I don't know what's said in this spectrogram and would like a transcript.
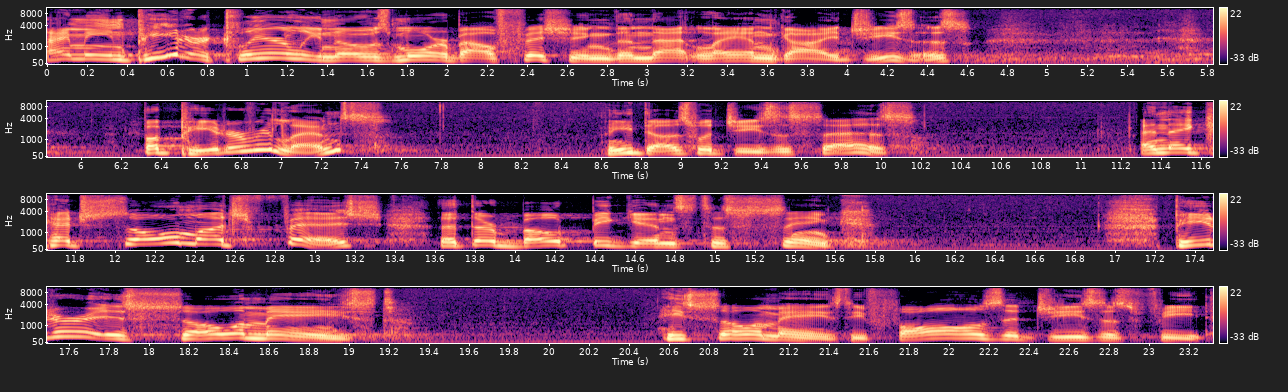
I mean, Peter clearly knows more about fishing than that land guy, Jesus. But Peter relents. He does what Jesus says. And they catch so much fish that their boat begins to sink. Peter is so amazed. He's so amazed. He falls at Jesus' feet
